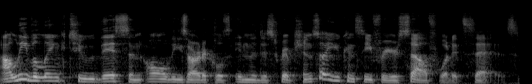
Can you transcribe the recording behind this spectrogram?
I'll leave a link to this and all these articles in the description so you can see for yourself what it says.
